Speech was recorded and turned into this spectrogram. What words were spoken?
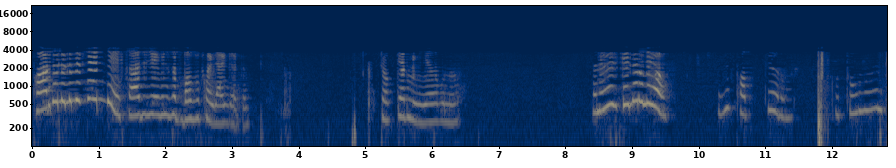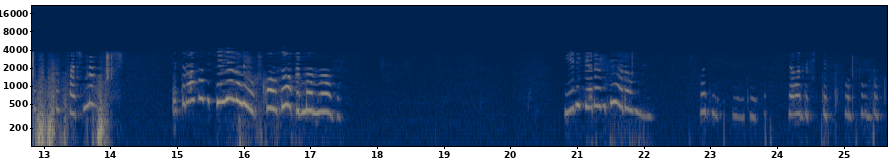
Pardon hanımefendi. Sadece evinize bazukayla girdim. Çok görmeyin ya bunu. Ben eve şeyler oluyor. Evi patlatıyorum. Kutumun çok saçma. Etrafa bir şeyler oluyor. Koltuğa oturmam lazım. Yeri görebiliyorum. Hadi hadi. Ya işte kurtulduk.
